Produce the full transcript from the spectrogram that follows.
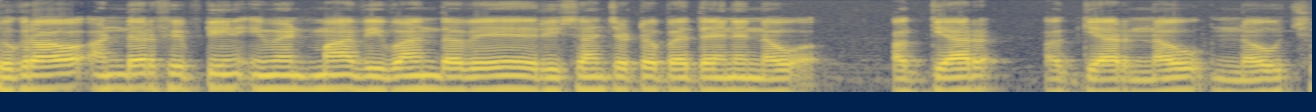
છોકરાઓ અંડર ફિફ્ટીન ઇવેન્ટમાં વિવાન દવેએ રિશાન ચટ્ટોપાધ્યાયને નવ, અગિયાર અગિયાર નવ નવ છ,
